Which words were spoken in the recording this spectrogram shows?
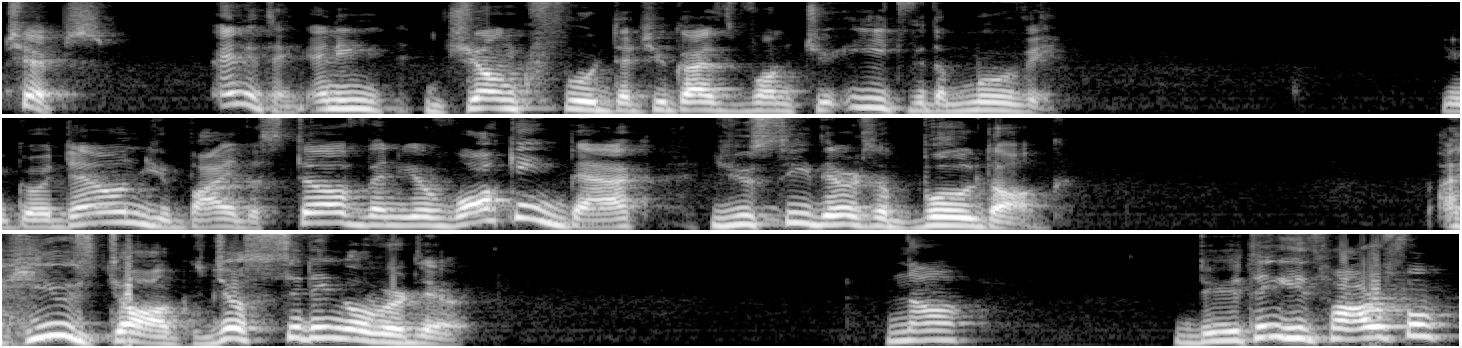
chips, anything, any junk food that you guys want to eat with a movie. You go down, you buy the stuff. When you're walking back, you see there's a bulldog, a huge dog just sitting over there. Now, do you think he's powerful?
